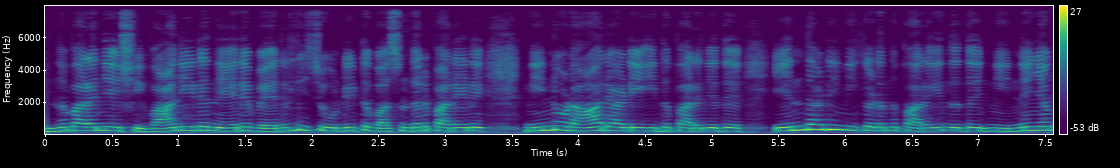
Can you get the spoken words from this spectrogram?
എന്ന് പറഞ്ഞ് ശിവാനിയുടെ നേരെ വിരലി ചൂണ്ടിയിട്ട് വസുന്ധര പറയണേ നിന്നോട് ആരാടി ഇത് പറഞ്ഞത്? എന്താടി നീ കിടന്ന് പറയുന്നത്? നിന്നെ ഞാൻ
